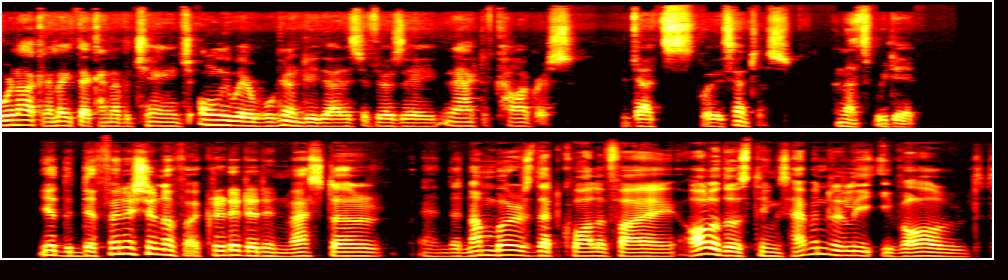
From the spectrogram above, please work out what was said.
we're not going to make that kind of a change. Only way we're going to do that is if there's a, an act of Congress. That's where they sent us. And that's what we did. Yeah, the definition of accredited investor and the numbers that qualify, all of those things haven't really evolved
